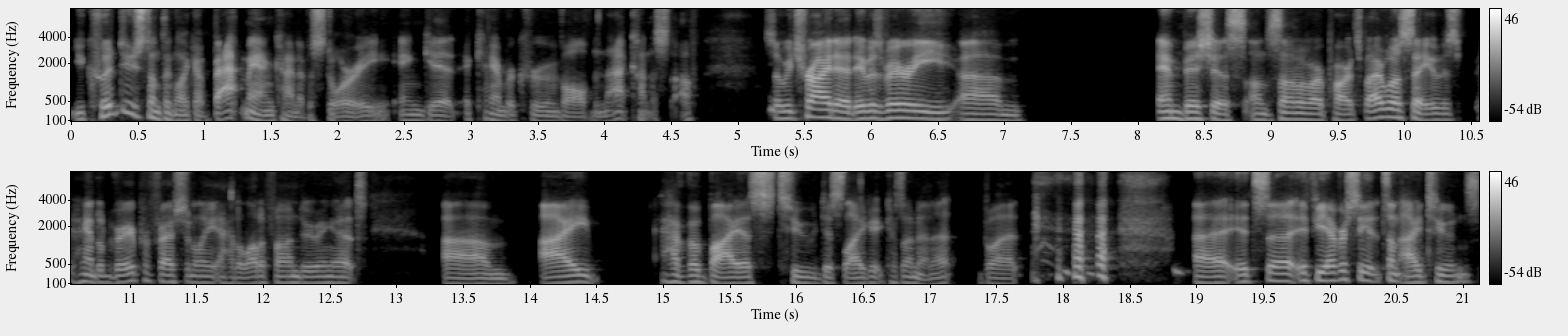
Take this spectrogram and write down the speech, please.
you could do something like a Batman kind of a story and get a camera crew involved in that kind of stuff. So we tried it. It was very um, ambitious on some of our parts, but I will say it was handled very professionally. I had a lot of fun doing it. Um, I have a bias to dislike it because I'm in it, but uh, it's uh, if you ever see it, it's on iTunes.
